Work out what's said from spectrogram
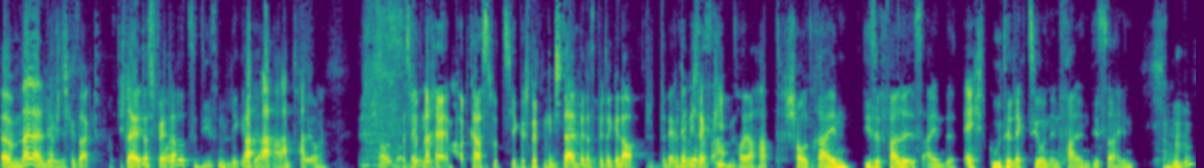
Ähm, nein, nein, habe ich nicht gesagt. Ich schneide das später. Spoiler zu diesem legendären Abenteuer. Schaut, Das wird nachher das im Podcast wird's hier geschnitten. Schneiden wir das bitte, genau. Dann Wenn, ihr wenn mich ihr das. Abenteuer habt, schaut rein. Diese Falle ist eine echt gute Lektion in Fallendesign. Mhm.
